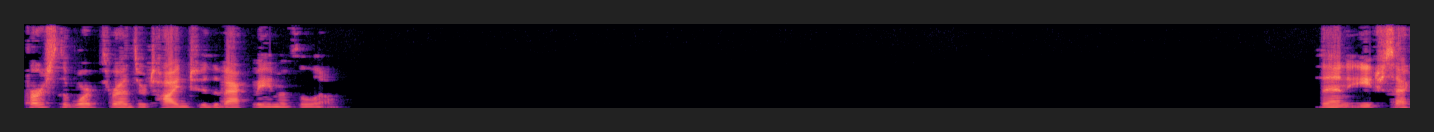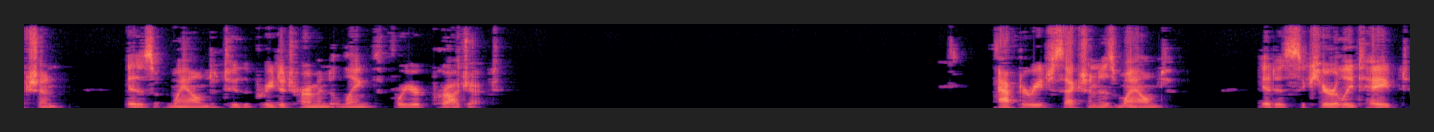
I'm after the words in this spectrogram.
First, the warp threads are tied to the back beam of the loom. Then each section is wound to the predetermined length for your project. After each section is wound, it is securely taped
